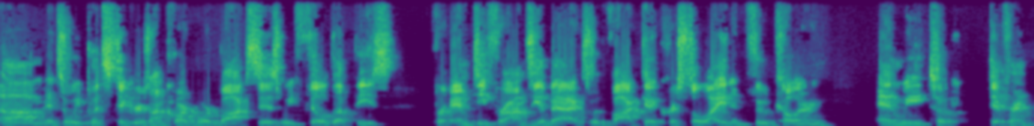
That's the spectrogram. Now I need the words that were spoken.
Um, and so we put stickers on cardboard boxes. We filled up these for empty Franzia bags with vodka, crystal light, and food coloring. And we took different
